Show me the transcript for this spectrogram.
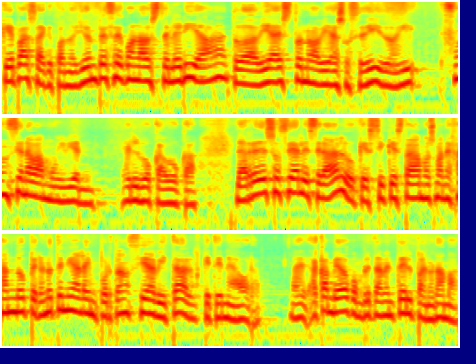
¿Qué pasa? Que cuando yo empecé con la hostelería todavía esto no había sucedido y funcionaba muy bien el boca a boca. Las redes sociales era algo que sí que estábamos manejando, pero no tenía la importancia vital que tiene ahora. Ha cambiado completamente el panorama.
